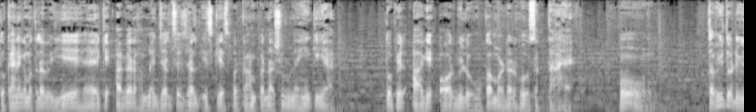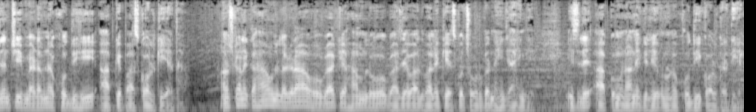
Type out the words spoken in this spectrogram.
तो कहने का मतलब ये है कि अगर हमने जल्द से जल्द इस केस पर काम करना शुरू नहीं किया तो फिर आगे और भी लोगों का मर्डर हो सकता है। ओ, तभी तो डिवीज़न चीफ मैडम ने खुद ही आपके पास कॉल किया था। अनुष्का ने कहा, उन्हें लग रहा होगा कि हम लोग गाजियाबाद वाले केस को छोड़कर नहीं जाएँगे। इसलिए आपको मनाने के लिए उन्होंने खुद ही कॉल कर दिया।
